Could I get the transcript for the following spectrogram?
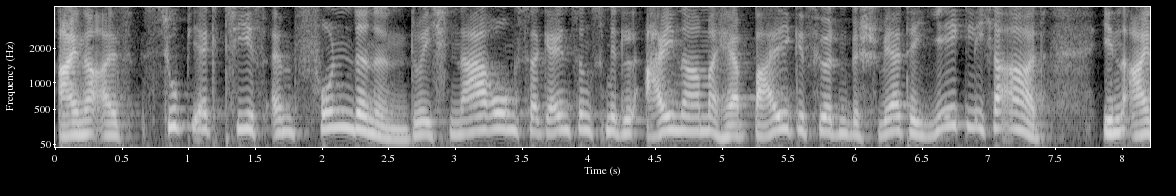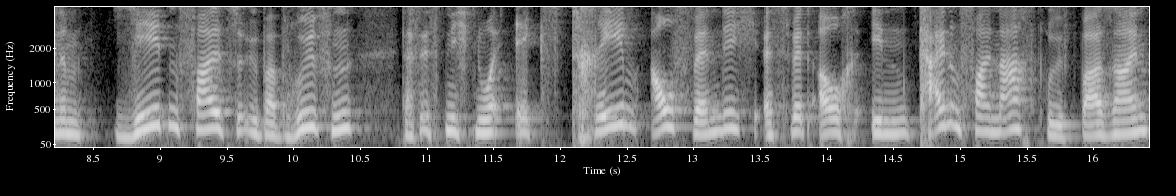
einer als subjektiv empfundenen, durch Nahrungsergänzungsmitteleinnahme herbeigeführten Beschwerde jeglicher Art in einem jeden Fall zu überprüfen, das ist nicht nur extrem aufwendig, es wird auch in keinem Fall nachprüfbar sein,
